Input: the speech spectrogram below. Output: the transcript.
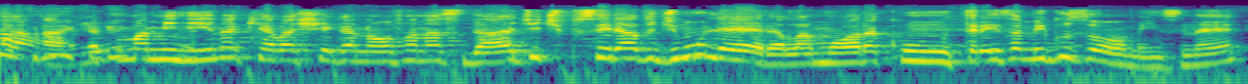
Ah, ela é uma menina que ela chega nova na cidade, tipo seriado de mulher. Ela mora com três amigos homens, né?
